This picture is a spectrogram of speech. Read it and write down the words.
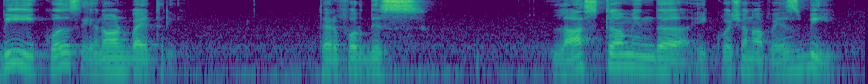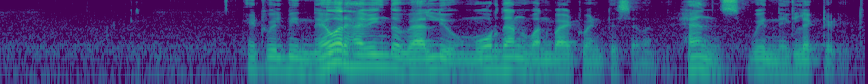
b equals a naught by 3. Therefore, this last term in the equation of SB, it will be never having the value more than 1 by 27. Hence, we neglected it.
